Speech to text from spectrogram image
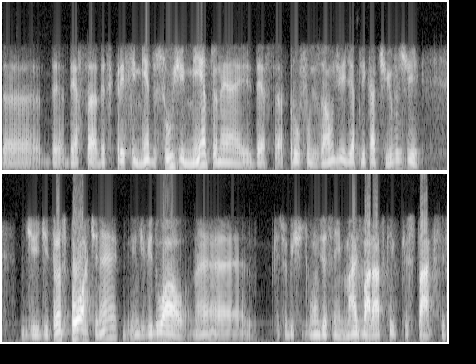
da, de, dessa, desse crescimento, surgimento, né, dessa profusão de, de aplicativos de, de, de, transporte, né, individual, né, que substituem, vamos dizer assim, mais baratos que, que os táxis.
